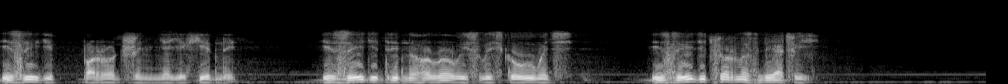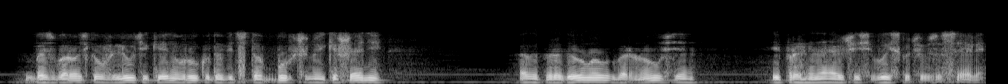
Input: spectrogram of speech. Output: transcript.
Ізиді породження єхідний, Ізиді дрібноголовий слизькоумець, Ізиді чорнозрячий. Безбородько в люті кинув руку до відстовбурченої кишені, але передумав, вернувся і, пригинаючись, вискочив з оселі.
